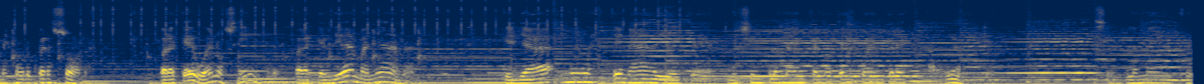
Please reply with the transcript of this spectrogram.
mejor persona. ¿Para qué? Bueno, simple, para que el día de mañana que ya no esté nadie, que tú simplemente no te encuentres a gusto, simplemente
